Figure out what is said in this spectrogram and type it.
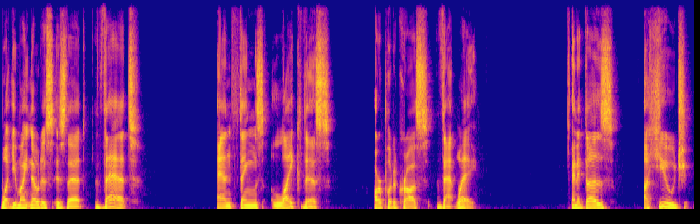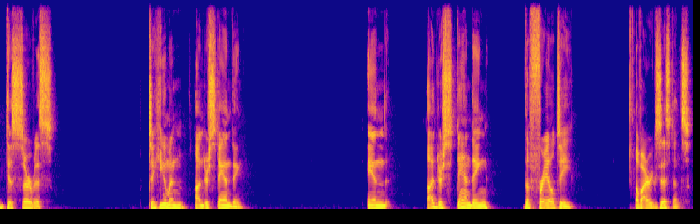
what you might notice is that that and things like this are put across that way. And it does a huge disservice to human understanding in understanding the frailty of our existence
